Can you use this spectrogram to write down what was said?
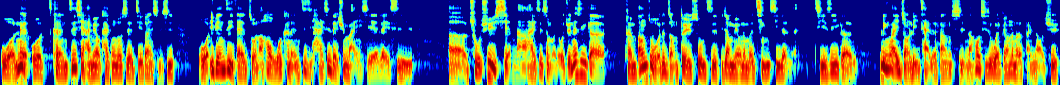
我那个我可能之前还没有开工作室的阶段时，是我一边自己在做，然后我可能自己还是得去买一些类似呃储蓄险啊，还是什么的。我觉得那是一个可能帮助我这种对于数字比较没有那么清晰的人，其实是一个另外一种理财的方式。然后其实我也不用那么的烦恼去。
